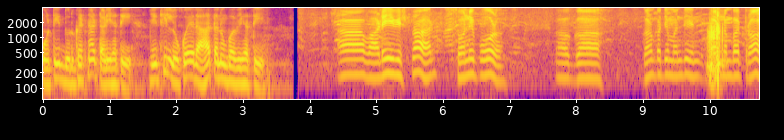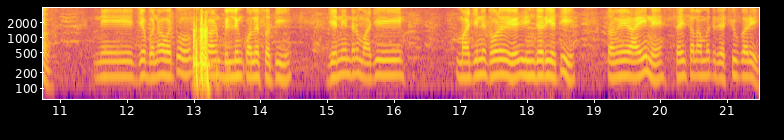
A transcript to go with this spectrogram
મોટી દુર્ઘટના ટળી હતી, જેથી લોકોએ રાહત અનુભવી હતી. આ વાડી વિસ્તાર સોનીપોળ ગણપતિ મંદિર, ઘર નંબર ત્રણની જે બનાવ હતો, મકાન બિલ્ડિંગ કોલેજ હતી, જેની અંદર માજી, માજીને થોડી હેડ ઇન્જરી હતી. તમે આવીને સહી સલામત રેસ્ક્યુ કરી.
